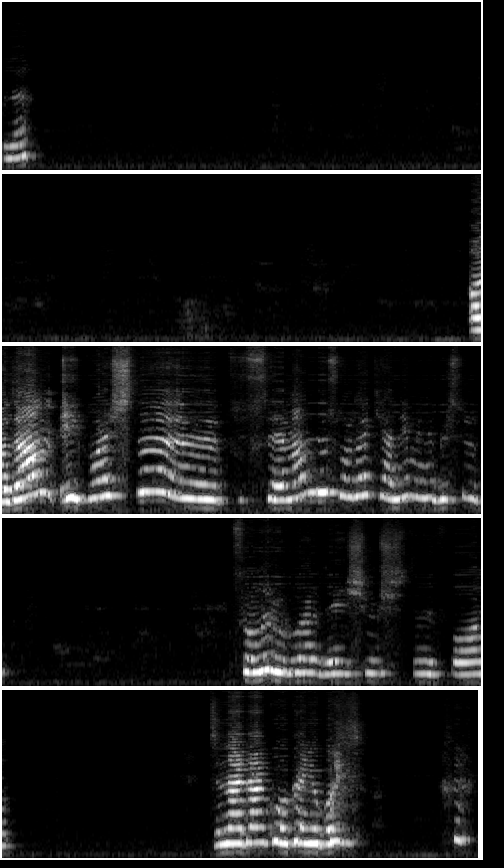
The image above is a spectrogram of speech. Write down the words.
Bu ne? Adam ilk başta e, sevmem diyor sonra kendi yemeğine bir sürü sonra ruhlar değişmişti falan. Cinlerden korkan yabancı.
